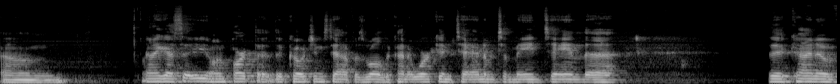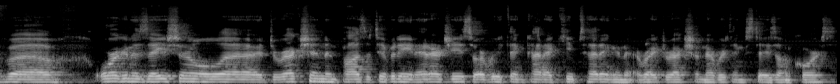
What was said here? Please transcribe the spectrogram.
Um, and I guess you know, in part, the, the coaching staff as well to kind of work in tandem to maintain the the kind of uh, organizational uh, direction and positivity and energy so everything kind of keeps heading in the right direction and everything stays on course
